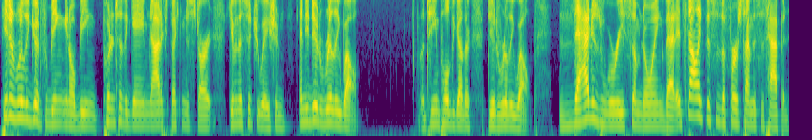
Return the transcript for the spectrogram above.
He did really good for being, you know, being put into the game, not expecting to start, given the situation, and he did really well. The team pulled together, did really well that is worrisome knowing that it's not like this is the first time this has happened.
